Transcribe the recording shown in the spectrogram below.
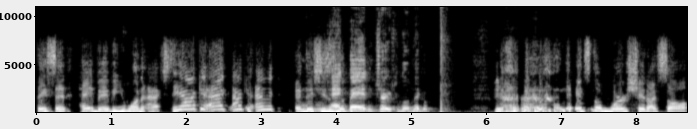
They said, "Hey, baby, you want to act? See, I can act. I can act." And then she's act looking. bad in church, little nigga. it's the worst shit I saw,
